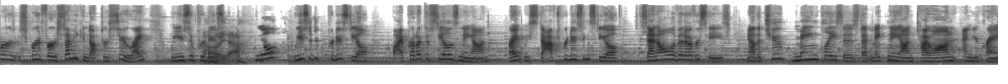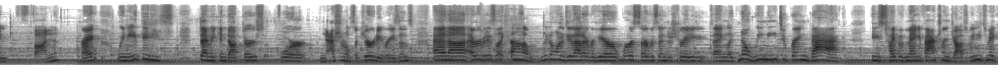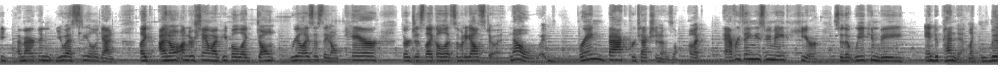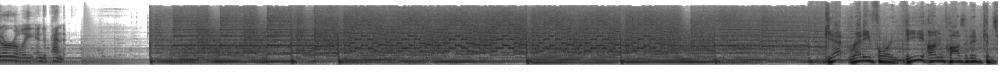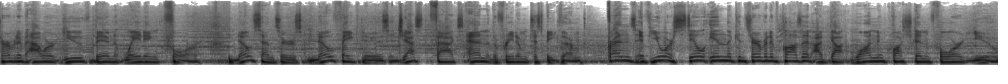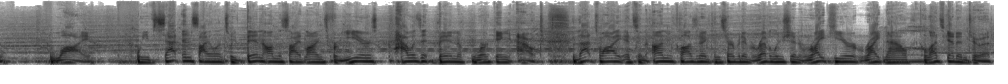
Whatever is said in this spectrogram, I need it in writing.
we're screwed for semiconductors too, right? We used to produce Oh yeah. steel. We used to produce steel. Byproduct of steel is neon, right? We stopped producing steel, sent all of it overseas. Now the two main places that make neon, Taiwan and Ukraine, fun, right? We need these semiconductors for national security reasons, and uh, everybody's like, "Oh, we don't want to do that over here. We're a service industry thing." Like, no, we need to bring back these type of manufacturing jobs. We need to make American U.S. steel again. Like, I don't understand why people like don't realize this. They don't care. They're just like, "Oh, let somebody else do it." No, bring back protectionism. Like, everything needs to be made here so that we can be independent, like literally independent. Get ready for the uncloseted conservative hour you've been waiting for. No censors, no fake news, just facts and the freedom to speak them. Friends, if you are still in the conservative closet, I've got one question for you. Why? We've sat in silence. We've been on the sidelines for years. How has it been working out? That's why it's an uncloseted conservative revolution right here, right now. Let's get into it.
